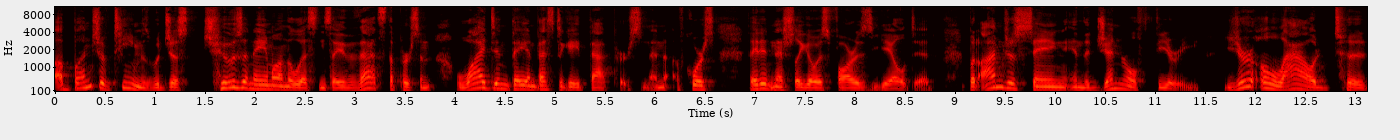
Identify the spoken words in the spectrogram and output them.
a bunch of teams would just choose a name on the list and say that's the person. Why didn't they investigate that person? And of course, they didn't necessarily go as far as Yale did. But I'm just saying, in the general theory, you're allowed to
